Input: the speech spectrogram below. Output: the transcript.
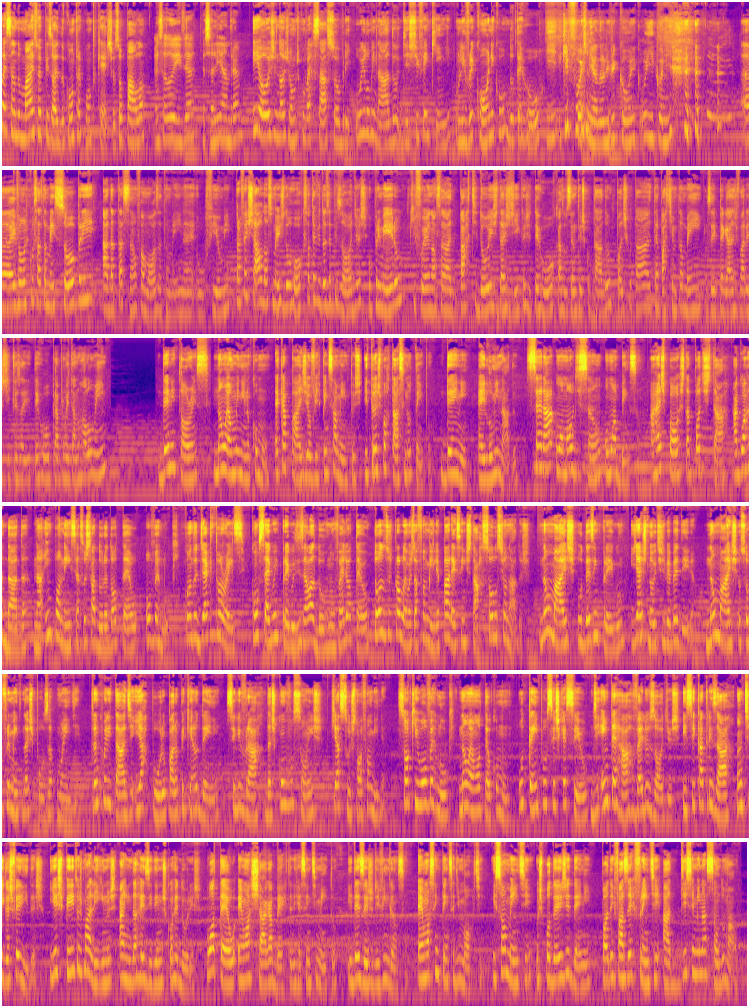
começando mais um episódio do Contraponto Cast. Eu sou Paula. Eu sou Luísa. Eu sou Leandra. E hoje nós vamos conversar sobre O Iluminado de Stephen King, um livro icônico do terror. E que foi, Leandro, um livro icônico, um ícone. Uh, e vamos conversar também sobre a adaptação famosa também, né? O filme. Para fechar o nosso mês do horror, que só teve dois episódios. O primeiro, que foi a nossa parte 2 das dicas de terror. Caso você não tenha escutado, pode escutar. Tem a parte 1 também, pra você pegar as várias dicas aí de terror para aproveitar no Halloween. Danny Torrance não é um menino comum. É capaz de ouvir pensamentos e transportar-se no tempo. Danny é iluminado. Será uma maldição ou uma bênção? A resposta pode estar aguardada na imponência assustadora do hotel Overlook. Quando Jack Torrance consegue um emprego de zelador no velho hotel, todos os problemas da família parecem estar solucionados. Não mais o desemprego e as noites de bebedeira. Não mais o sofrimento da esposa Wendy. Tranquilidade e ar puro para o pequeno Danny se livrar das convulsões que assustam a família. Só que o Overlook não é um hotel comum. O tempo se esqueceu de enterrar velhos ódios e cicatrizar antigas feridas, e espíritos malignos ainda residem nos corredores. O hotel é uma chaga aberta de ressentimento e desejo de vingança. É uma sentença de morte, e somente os poderes de Danny podem fazer frente à disseminação do mal.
